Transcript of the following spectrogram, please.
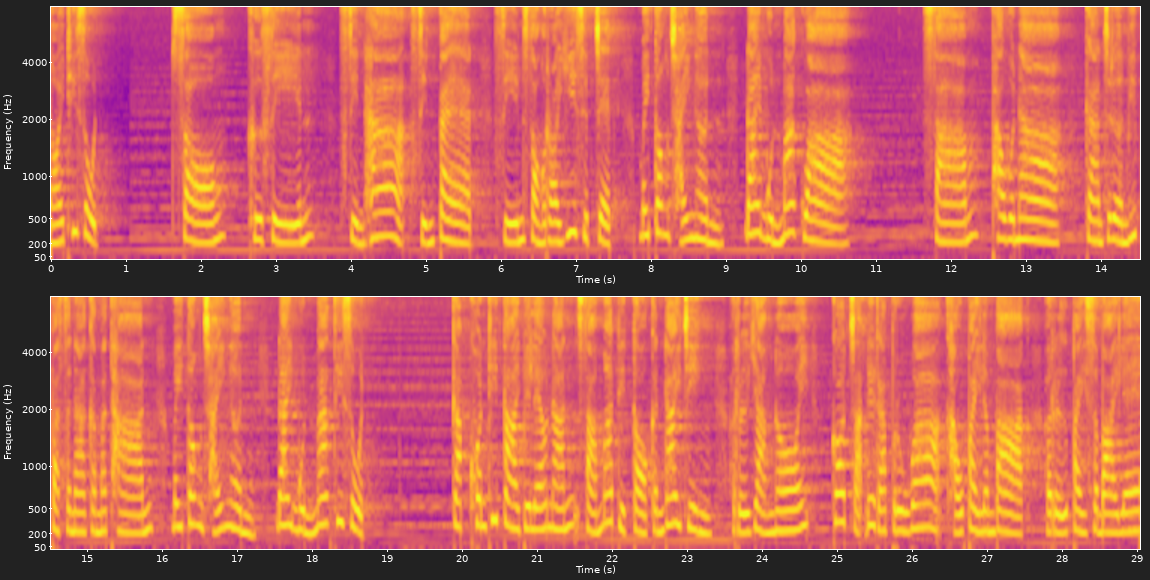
น้อยที่สุด 2. คือศีล ศีลห้าศีลแปดศีล 227 ไม่ต้องใช้เงิน ได้บุญมากกว่า 3. ภาวนา การเจริญวิปัสสนากรรมฐาน ไม่ต้องใช้เงิน ได้บุญมากที่สุด กับคนที่ตายไปแล้วนั้นสามารถติดต่อกันได้จริง หรืออย่างน้อยก็จะได้รับรู้ว่าเขาไปลำบาก หรือไปสบายแล้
